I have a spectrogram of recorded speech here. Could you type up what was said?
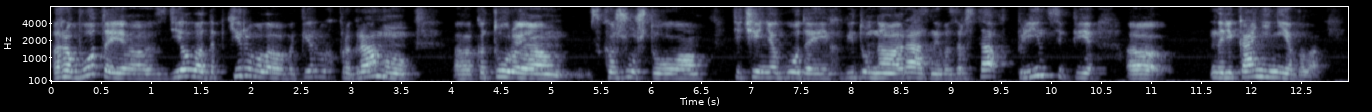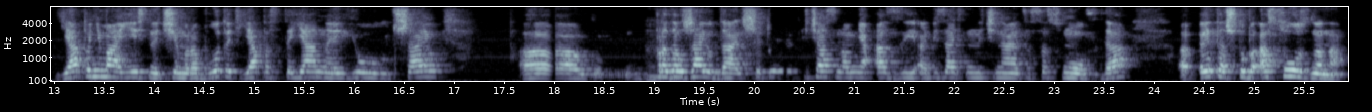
работы сделала, адаптировала, во-первых, программу, э, которая, скажу, что течение года я их веду на разные возраста, в принципе, э, нареканий не было. Я понимаю, есть над чем работать, я постоянно ее улучшаю, mm-hmm. продолжаю дальше. То есть сейчас она у меня азы, обязательно начинается с основ, да. А, это чтобы осознанно.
